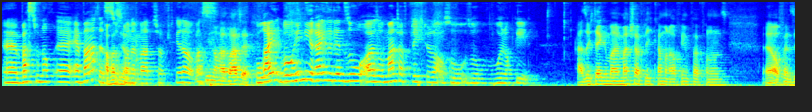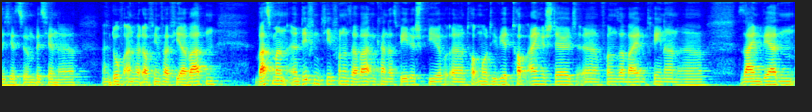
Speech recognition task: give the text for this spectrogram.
Äh, was du noch äh, erwartest so von der Mannschaft, genau. Was, was ich noch erwarte. wohin die Reise denn so, also mannschaftlich oder auch so, so wohl noch geht? Also ich denke mal, mannschaftlich kann man auf jeden Fall von uns äh, auch wenn sich jetzt so ein bisschen äh, doof anhört, auf jeden Fall viel erwarten. Was man äh, definitiv von uns erwarten kann, dass wir jedes Spiel äh, top motiviert, top eingestellt äh, von unseren beiden Trainern äh, sein werden,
